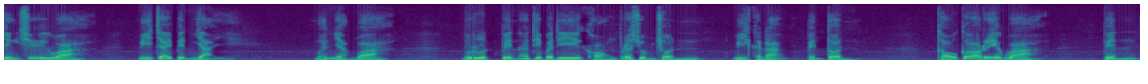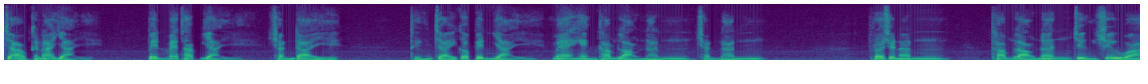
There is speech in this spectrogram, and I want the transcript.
จึงชื่อว่ามีใจเป็นใหญ่ มือนอย่างว่า บุรุษเป็นอธิบดีของประชุมชนมีคณะเป็นต้น เขาก็เรียกว่า เป็นเจ้าคณะใหญ่ เป็นแม่ทัพใหญ่ ฉันใด ถึงใจก็เป็นใหญ่ แม้แห่งธรรมเหล่านั้นฉันนั้น เพราะฉะนั้นธรรมเหล่านั้นจึงชื่อว่า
